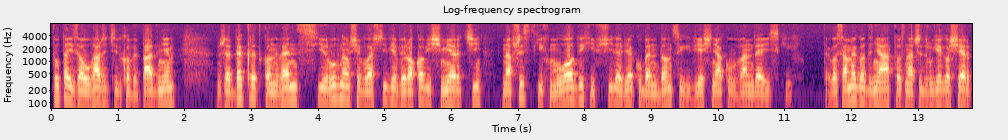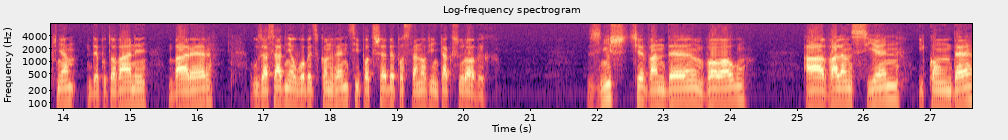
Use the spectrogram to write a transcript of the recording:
Tutaj zauważyć tylko wypadnie, że dekret konwencji równał się właściwie wyrokowi śmierci na wszystkich młodych i w sile wieku będących wieśniaków wandejskich. Tego samego dnia, to znaczy 2 sierpnia, deputowany Barer uzasadniał wobec konwencji potrzebę postanowień tak surowych. Zniszczcie Vendée, wołał, a Valenciennes i Condé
